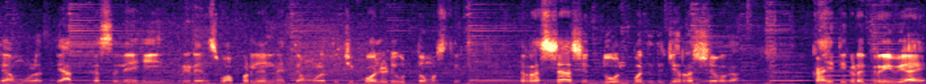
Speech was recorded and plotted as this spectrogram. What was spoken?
त्यामुळं त्यात कसलेही इन्ग्रेडियंट्स वापरलेले नाहीत. त्यामुळं त्याची क्वालिटी उत्तम असते. रस्सा अशी दोन पद्धतीचे रस्से बघा. काही तिकडं ग्रेव्ही आहे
